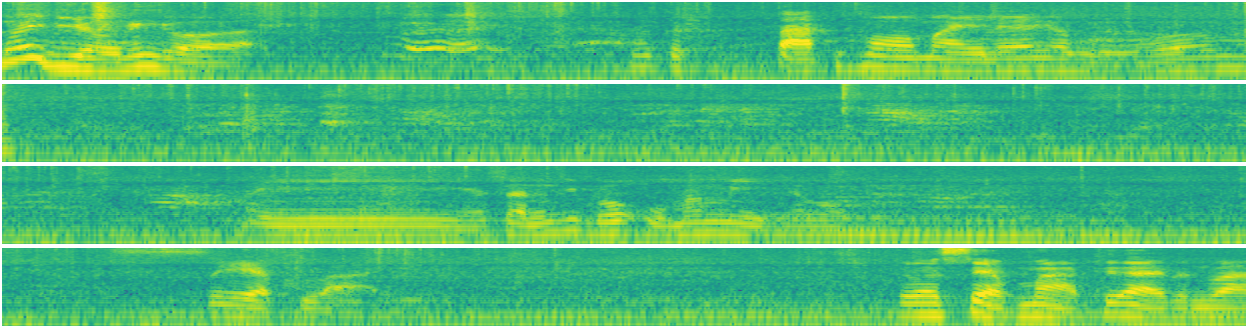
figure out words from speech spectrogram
น้อยเดียวนึงก็แล้วก็ตัดหอใหม่เลยครับผมนี่สันที่โบอุมามิครับผมแซ่บหลายแต่ว่าแซ่บมากคือไอเป็นว่า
